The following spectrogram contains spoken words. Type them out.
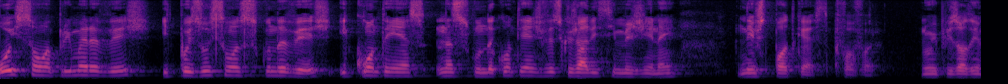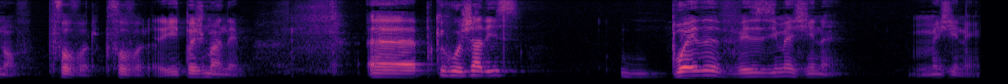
Ouçam a primeira vez e depois ouçam a segunda vez e contem a, na segunda, contem as vezes que eu já disse, imaginem, neste podcast, por favor. No episódio 9, por favor, por favor. E depois mandem-me. Uh, porque eu já disse boa da vezes, imaginem. Imaginem.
